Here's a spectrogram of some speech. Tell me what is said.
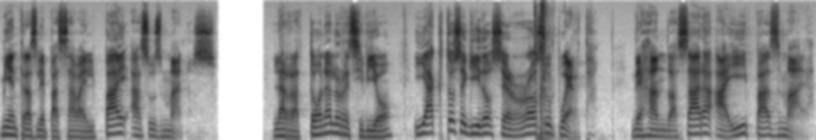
mientras le pasaba el pie a sus manos. La ratona lo recibió y acto seguido cerró su puerta, dejando a Sara ahí pasmada.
